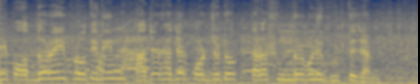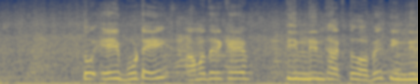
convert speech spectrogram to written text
এই পথ ধরেই প্রতিদিন হাজার হাজার পর্যটক তারা সুন্দরবনে ঘুরতে যান। তো এই বোটেই আমাদেরকে তিন দিন থাকতে হবে তিন দিন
